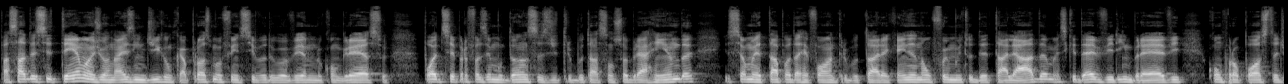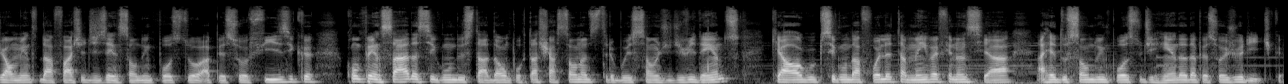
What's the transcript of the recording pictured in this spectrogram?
Passado esse tema, jornais indicam que a próxima ofensiva do governo no Congresso pode ser para fazer mudanças de tributação sobre a renda. Isso é uma etapa da reforma tributária que ainda não foi muito detalhada, mas que deve vir em breve com proposta de aumento da faixa de isenção do imposto à pessoa física, compensada, segundo o Estadão, por taxação na distribuição de dividendos, que é algo que, segundo a Folha, também vai financiar a redução do imposto de renda da pessoa jurídica.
